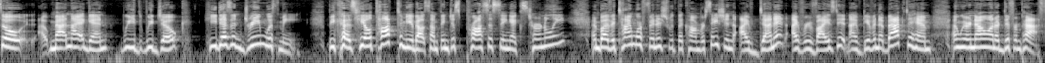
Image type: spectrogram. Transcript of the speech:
So, uh, Matt and I, again, we, we joke. He doesn't dream with me because he'll talk to me about something just processing externally. And by the time we're finished with the conversation, I've done it, I've revised it, and I've given it back to him, and we are now on a different path.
